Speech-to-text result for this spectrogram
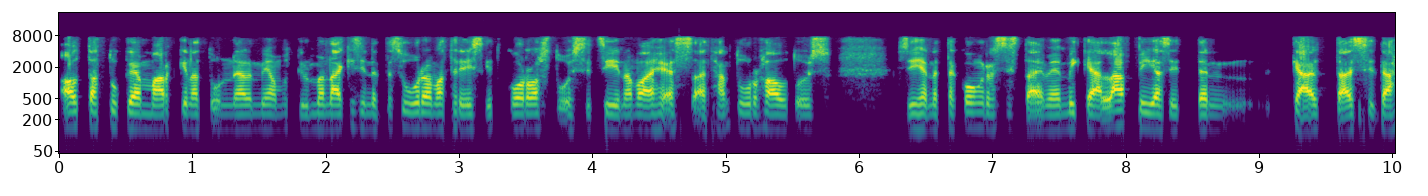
auttaa tukea markkinatunnelmia, mutta kyllä mä näkisin, että suuremmat riskit korostuisivat siinä vaiheessa, että hän turhautuisi siihen, että kongressista ei mene mikään läpi ja sitten käyttäisi sitä,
